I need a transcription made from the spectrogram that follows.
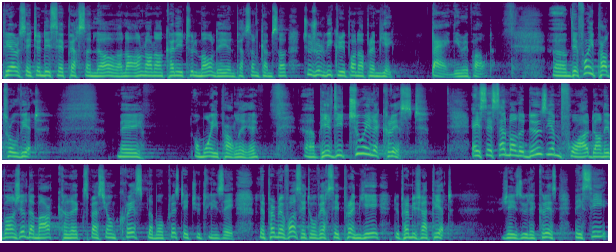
Pierre, c'est une de ces personnes-là. On, en connaît tout le monde et une personne comme ça, toujours lui qui répond en premier. Bang, il répond. Euh, des fois, il parle trop vite, mais au moins il parlait. Hein. Euh, puis il dit Tu es le Christ. Et c'est seulement la deuxième fois dans l'évangile de Marc que l'expression Christ, le mot Christ est utilisé. La première fois, c'est au verset premier du premier chapitre. Jésus le Christ. Mais si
